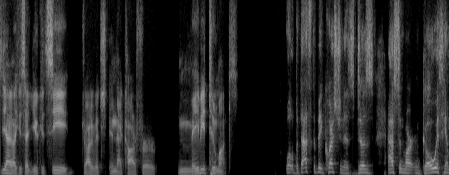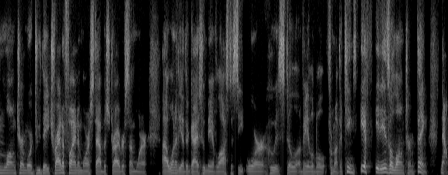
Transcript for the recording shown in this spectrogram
yeah, like you said, you could see Drugovich in that car for maybe two months. Well, but that's the big question is does Aston Martin go with him long term or do they try to find a more established driver somewhere, uh, one of the other guys who may have lost a seat or who is still available from other teams if it is a long term thing? Now,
